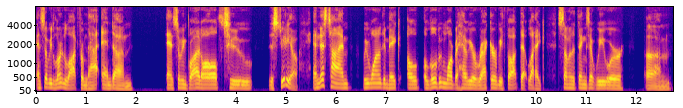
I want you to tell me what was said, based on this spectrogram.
And so we learned a lot from that. And, um, and so we brought it all to the studio. And this time we wanted to make a, a little bit more of a heavier record. We thought that like some of the things that we were um,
